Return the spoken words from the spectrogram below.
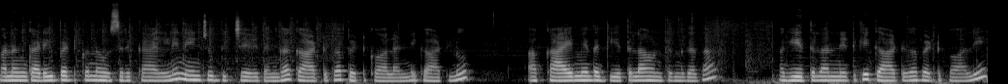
మనం కడిగి పెట్టుకున్న ఉసిరికాయలని నేను చూపించే విధంగా ఘాటుగా పెట్టుకోవాలండి ఘాట్లు. ఆ కాయ మీద గీతలా ఉంటుంది కదా ఆ గీతలన్నిటికీ ఘాటుగా పెట్టుకోవాలి.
